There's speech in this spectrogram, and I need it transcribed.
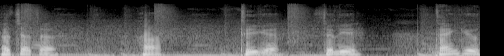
है अच्छा अच्छा। हाँ ठीक है। चलिए। थैंक यू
